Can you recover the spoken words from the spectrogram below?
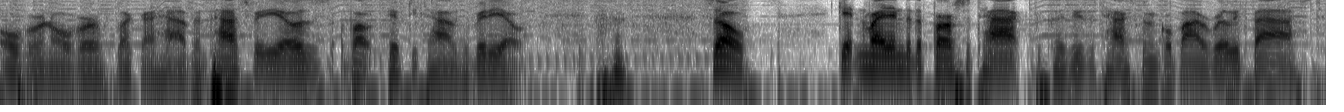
over and over like I have in past videos, about 50 times a video. so, getting right into the first attack, because these attacks are going to go by really fast.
